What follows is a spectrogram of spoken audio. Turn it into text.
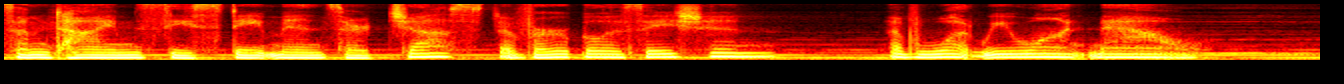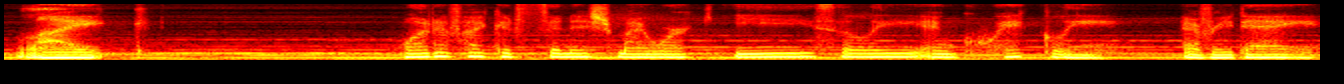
Sometimes these statements are just a verbalization of what we want now, like, what if I could finish my work easily and quickly every day?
